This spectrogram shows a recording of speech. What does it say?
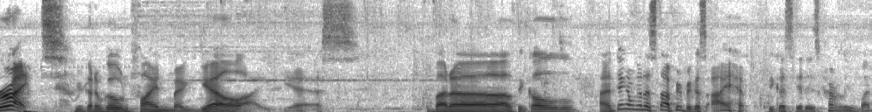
Right, we gotta go and find Miguel, I guess. But uh, I think I'll. I think I'm gonna stop here because I have because it is currently what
